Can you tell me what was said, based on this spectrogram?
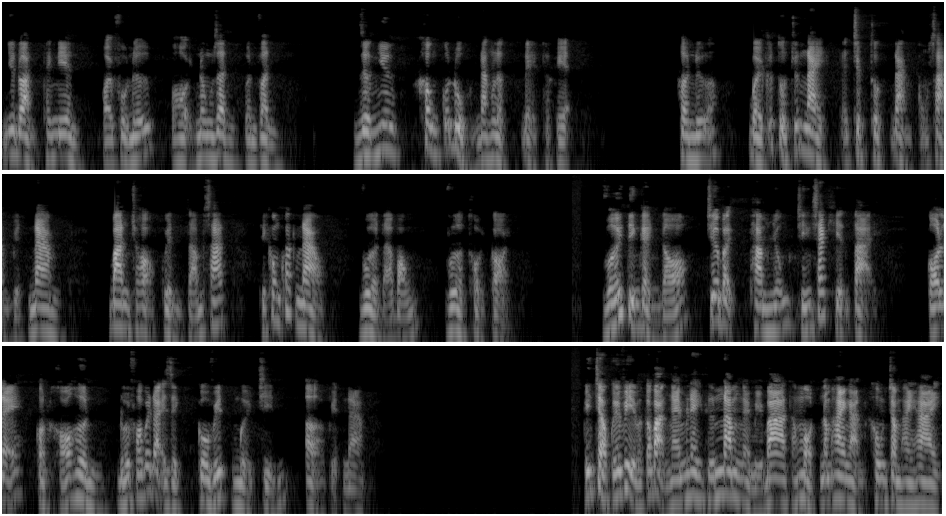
như đoàn thanh niên, hội phụ nữ hội nông dân vân vân dường như không có đủ năng lực để thực hiện. Hơn nữa, bởi các tổ chức này đã trực thuộc Đảng Cộng sản Việt Nam, ban cho họ quyền giám sát thì không khác nào vừa đá bóng vừa thổi còi. Với tình cảnh đó, chữa bệnh tham nhũng chính sách hiện tại có lẽ còn khó hơn đối phó với đại dịch COVID-19 ở Việt Nam. Kính chào quý vị và các bạn ngày hôm nay thứ năm ngày 13 tháng 1 năm 2022.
